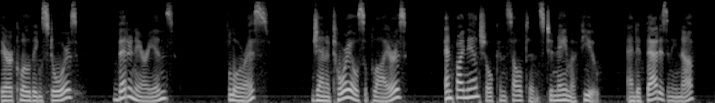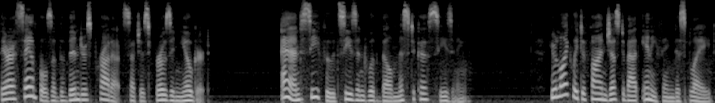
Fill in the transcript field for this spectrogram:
There are clothing stores, veterinarians, florists, janitorial suppliers, and financial consultants, to name a few. And if that isn't enough, there are samples of the vendors' products, such as frozen yogurt and seafood seasoned with Belle Mystica seasoning. You're likely to find just about anything displayed.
